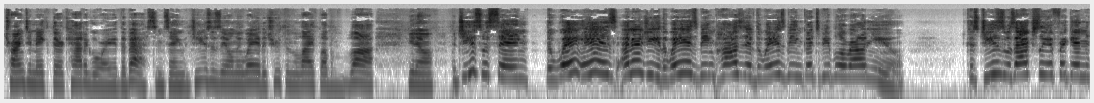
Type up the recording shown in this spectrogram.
trying to make their category the best and saying that Jesus is the only way, the truth, and the life, blah, blah, blah, you know. But Jesus was saying the way is energy, the way is being positive, the way is being good to people around you. Because Jesus was actually a freaking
